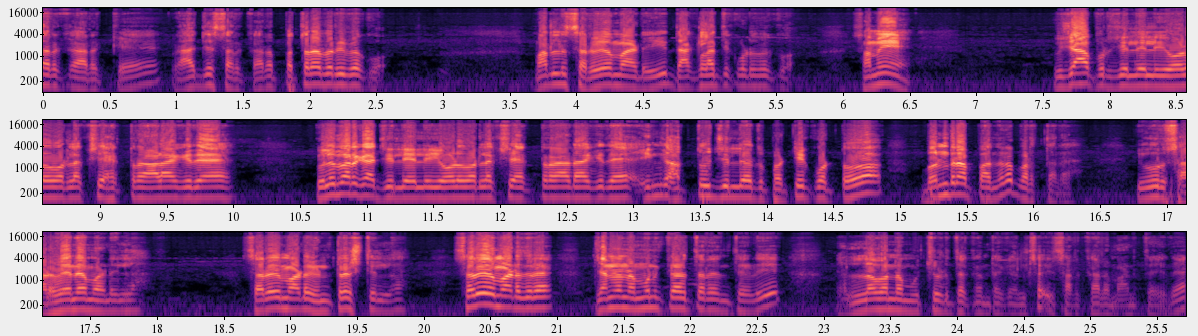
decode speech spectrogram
ಸರ್ಕಾರಕ್ಕೆ ರಾಜ್ಯ ಸರ್ಕಾರ ಪತ್ರ ಬರೀಬೇಕು. ಮೊದಲು ಸರ್ವೆ ಮಾಡಿ ದಾಖಲಾತಿ ಕೊಡಬೇಕು. ಸ್ವಾಮಿ, ವಿಜಾಪುರ ಜಿಲ್ಲೆಯಲ್ಲಿ ಏಳುವರೆ ಲಕ್ಷ ಹೆಕ್ಟರ್ ಹಾಳಾಗಿದೆ. ಗುಲ್ಬರ್ಗ ಜಿಲ್ಲೆಯಲ್ಲಿ ಏಳುವರೆ ಲಕ್ಷ ಹೆಕ್ಟರ್ ಹಾಳಾಗಿದೆ. ಹಿಂಗೆ ಹತ್ತು ಜಿಲ್ಲೆದು ಪಟ್ಟಿ ಕೊಟ್ಟು ಬಂದ್ರಪ್ಪ ಅಂದ್ರೆ ಬರ್ತಾರೆ. ಇವರು ಸರ್ವೇನೇ ಮಾಡಿಲ್ಲ. ಸರ್ವೆ ಮಾಡೋ ಇಂಟ್ರೆಸ್ಟ್ ಇಲ್ಲ. ಸರ್ವೆ ಮಾಡಿದ್ರೆ ಜನ ನಮ್ಮನ್ನು ಕೇಳ್ತಾರೆ ಅಂಥೇಳಿ ಎಲ್ಲವನ್ನು ಮುಚ್ಚಿಡ್ತಕ್ಕಂಥ ಕೆಲಸ ಈ ಸರ್ಕಾರ ಮಾಡ್ತಾ ಇದೆ.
